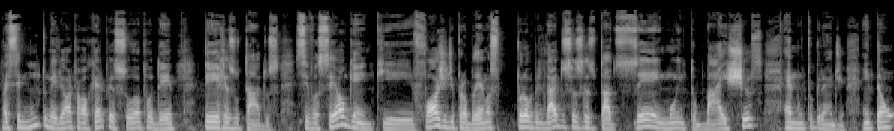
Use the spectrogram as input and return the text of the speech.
vai ser muito melhor para qualquer pessoa poder ter resultados. Se você é alguém que foge de problemas, probabilidade dos seus resultados serem muito baixos é muito grande. Então,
